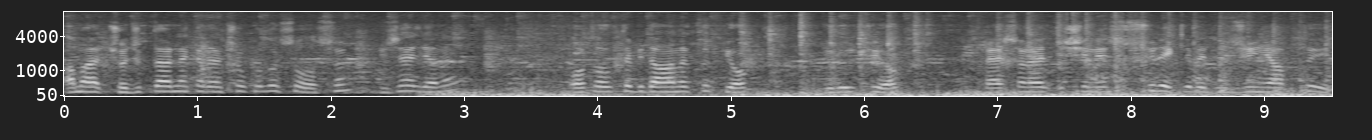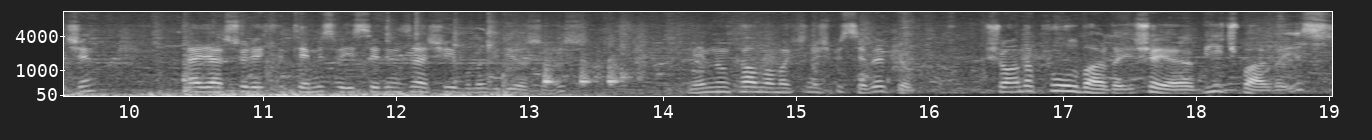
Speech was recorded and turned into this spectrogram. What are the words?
Ama çocuklar ne kadar çok olursa olsun güzel yanı ortalıkta bir dağınıklık yok, gürültü yok. Personel işini sürekli ve düzgün yaptığı için her yer sürekli temiz ve istediğiniz her şeyi bulabiliyorsunuz. Memnun kalmamak için hiçbir sebep yok. Şu anda pool bardayız, şey beach bardayız.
